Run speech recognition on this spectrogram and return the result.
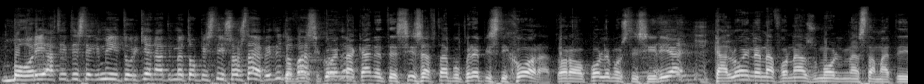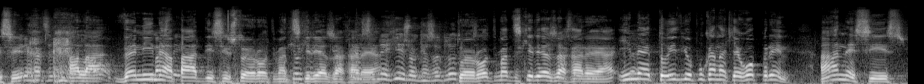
Μπορεί αυτή τη στιγμή η Τουρκία να αντιμετωπιστεί σωστά, επειδή το, το βασικό είναι να κάνετε εσείς αυτά που πρέπει στη χώρα. Τώρα ο πόλεμος στη Συρία, καλό είναι να φωνάζουμε όλοι να σταματήσει, αλλά δεν είναι απάντηση στο ερώτημα της κυρίας Ζαχαρέα. Το ερώτημα της κυρίας Ζαχαρέα είναι το ίδιο που έκανα και εγώ πριν. Αν εσείς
